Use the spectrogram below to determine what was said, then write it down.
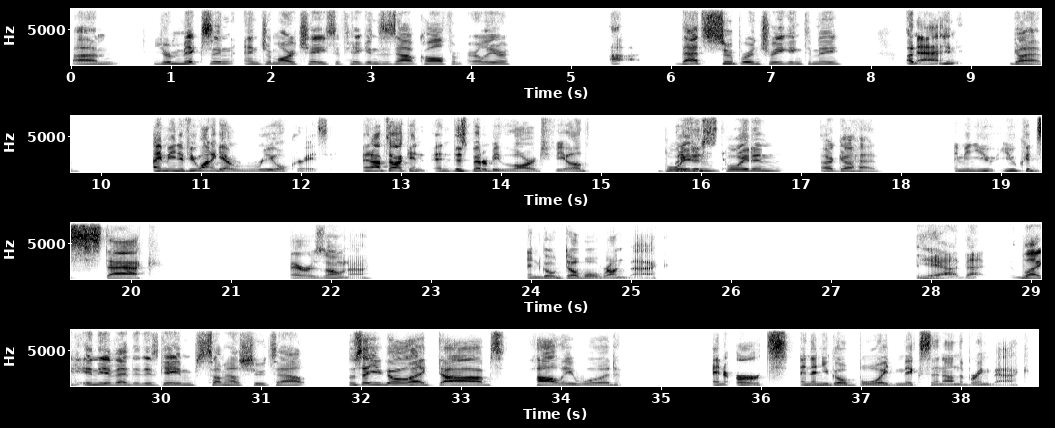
Um, you're Mixon and Ja'Marr Chase if Higgins is out call from earlier. Uh, that's super intriguing to me. Uh, that you, go ahead. I mean, if you want to get real crazy, and I'm talking, and this better be large field. Boyden, st- Boyden, uh, go ahead. I mean, you you could stack Arizona and go double run back. Yeah, that like in the event that this game somehow shoots out. So say you go like Dobbs, Hollywood, and Ertz, and then you go Boyd Mixon on the bring back.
